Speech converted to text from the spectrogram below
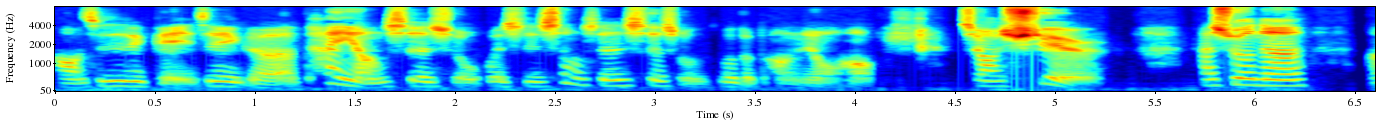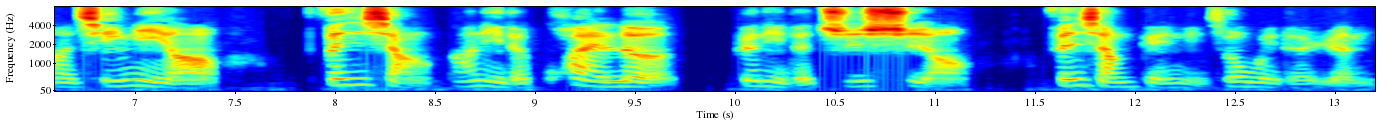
好，这是给这个太阳射手或是上升射手座的朋友哈，叫 share。他说呢，呃，请你啊分享，把你的快乐跟你的知识啊分享给你周围的人。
